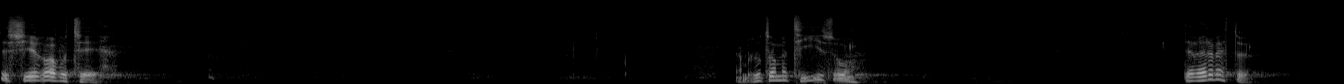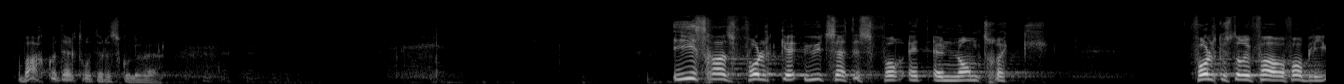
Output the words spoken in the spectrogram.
Det skjer av og til. Ja, men da tar vi tid, så Der er det, vet du. Det var akkurat det jeg trodde det skulle være. Israelsfolket utsettes for et enormt trykk. Folket står i fare for å bli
